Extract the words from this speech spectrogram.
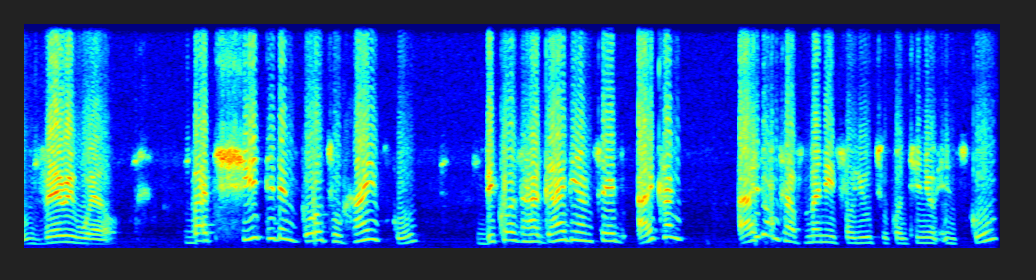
very well, but she didn't go to high school because her guardian said, "I can, I don't have money for you to continue in school,"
